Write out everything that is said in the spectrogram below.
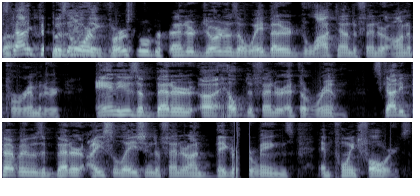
Scottie Pippen was a more versatile defender. Jordan was a way better lockdown defender on the perimeter, and he was a better uh, help defender at the rim. Scottie Pippen was a better isolation defender on bigger wings and point forwards.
